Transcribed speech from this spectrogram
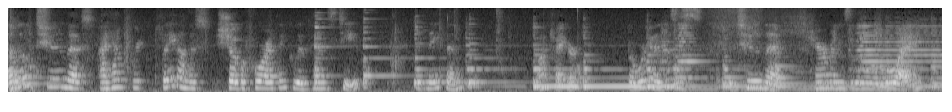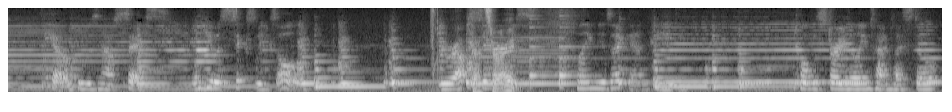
a little tune that I have re- played on this show before. I think with Hen's Teeth with Nathan Bontrager. But we're gonna. This is the tune that Cameron's little boy Theo, who is now six, when he was six weeks old, we were upstairs That's right. playing music, and he told the story a million times. I still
